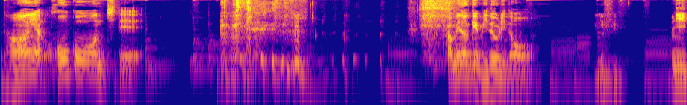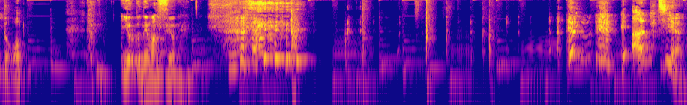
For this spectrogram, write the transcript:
なんやろ。方向音痴で、髪の毛緑のニート？よく寝ますよね。え、あっちやん。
